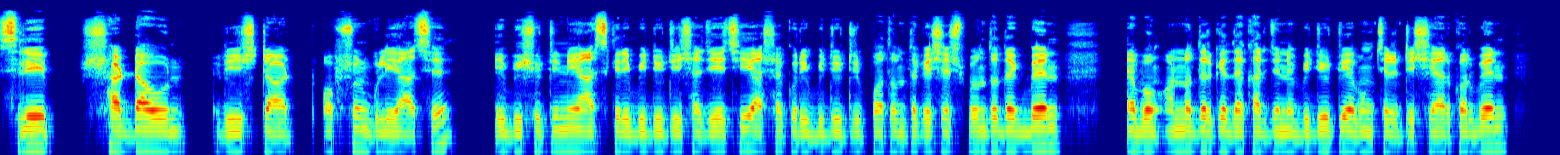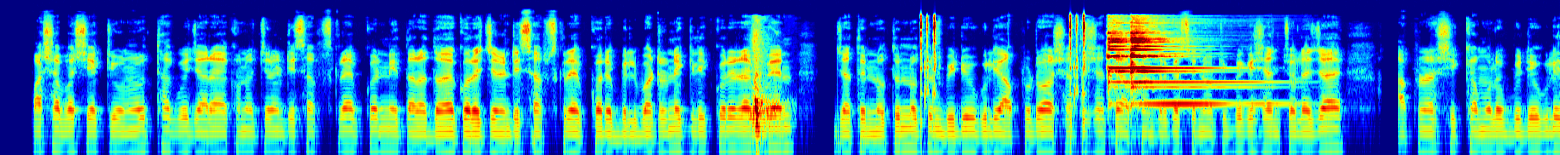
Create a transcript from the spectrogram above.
স্লিপ, শাটডাউন, রিস্টার্ট অপশনগুলি আছে। এই বিষয়টি নিয়ে আজকের এই ভিডিওটি সাজিয়েছি। আশা করি ভিডিওটি প্রথম থেকে শেষ পর্যন্ত দেখবেন এবং অন্যদেরকে দেখার জন্য ভিডিওটি এবং চ্যানেলটি শেয়ার করবেন। পাশাপাশি একটি অনুরোধ থাকবে, যারা এখনও চ্যানেলটি সাবস্ক্রাইব করেনি তারা দয়া করে চ্যানেলটি সাবস্ক্রাইব করে বেল বাটনে ক্লিক করে রাখবেন, যাতে নতুন নতুন ভিডিওগুলি আপলোড হওয়ার সাথে সাথে আপনাদের কাছে নোটিফিকেশান চলে যায়, আপনারা শিক্ষামূলক ভিডিওগুলি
